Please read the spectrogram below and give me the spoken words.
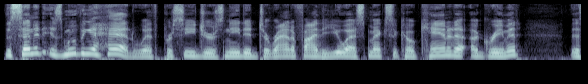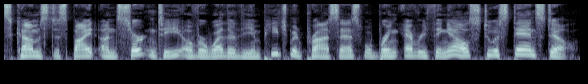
The Senate is moving ahead with procedures needed to ratify the U.S. Mexico Canada agreement. This comes despite uncertainty over whether the impeachment process will bring everything else to a standstill.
